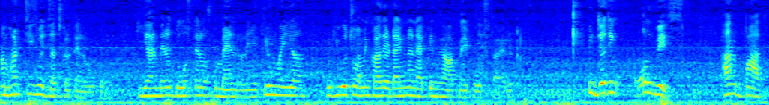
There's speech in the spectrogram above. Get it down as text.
हम हर चीज़ में जज करते हैं लोगों को कि यार मेरा दोस्त है ना, उसको मैन रही है। क्यों भैया? क्योंकि वो चाउमिन खाते टाइम ना नैपकिन से हाथ नहीं पहुँचता है लिटरली जजिंग ऑलवेज हर बात।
